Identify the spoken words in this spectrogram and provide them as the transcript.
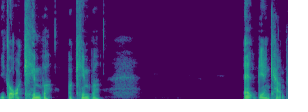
Vi går og kæmper og kæmper. Alt bliver en kamp.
